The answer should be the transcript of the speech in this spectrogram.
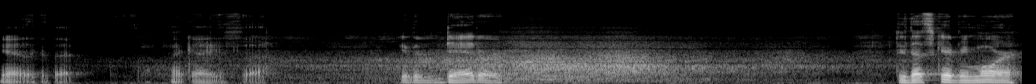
Yeah, look at that. That guy is uh, either dead or Dude, that scared me more.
